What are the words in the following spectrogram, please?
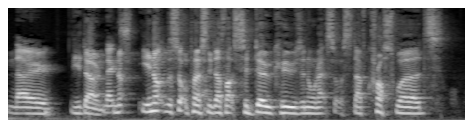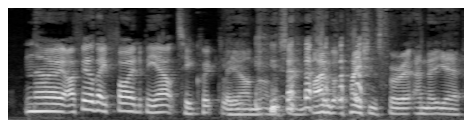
No, You don't. Next. Not- you're not the sort of person who does like Sudokus and all that sort of stuff, crosswords. No, I feel they find me out too quickly. Yeah, I'm, I'm the same. I haven't got the patience for it, and uh, yeah.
